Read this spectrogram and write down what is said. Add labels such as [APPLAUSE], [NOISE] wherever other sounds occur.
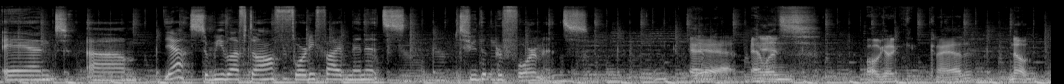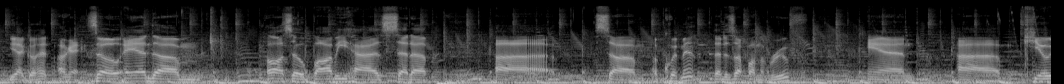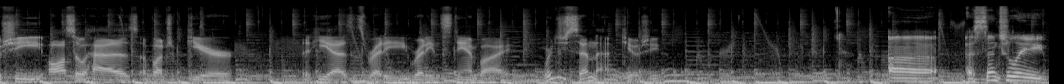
And um, yeah, so we left off 45 minutes to the performance. And, Yeah, and, and- let's. Oh, can I, can I add it? No, yeah, go ahead. Okay, so and um, also Bobby has set up uh, some equipment that is up on the roof, and um, Kiyoshi also has a bunch of gear that he has that's ready, ready and standby. Where did you send that, Kiyoshi? Uh, essentially,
